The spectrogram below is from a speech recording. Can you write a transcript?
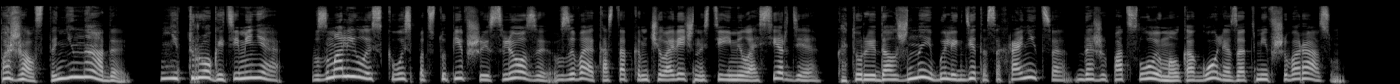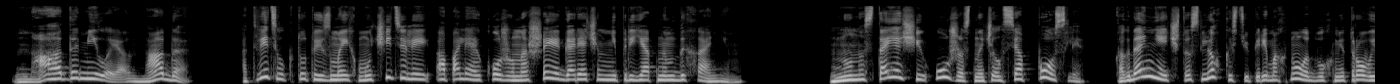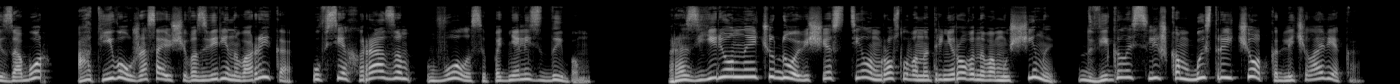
«Пожалуйста, не надо! Не трогайте меня!» Взмолилась сквозь подступившие слезы, взывая к остаткам человечности и милосердия, которые должны были где-то сохраниться даже под слоем алкоголя, затмившего разум. «Надо, милая, надо!» ответил кто-то из моих мучителей, опаляя кожу на шее горячим неприятным дыханием. Но настоящий ужас начался после, когда нечто с легкостью перемахнуло двухметровый забор, а от его ужасающего звериного рыка у всех разом волосы поднялись дыбом. Разъяренное чудовище с телом рослого натренированного мужчины двигалось слишком быстро и четко для человека.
